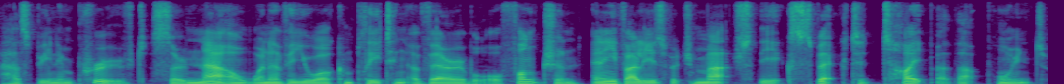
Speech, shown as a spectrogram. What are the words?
has been improved, so now whenever you are completing a variable or function, any values which match the expected type at that point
